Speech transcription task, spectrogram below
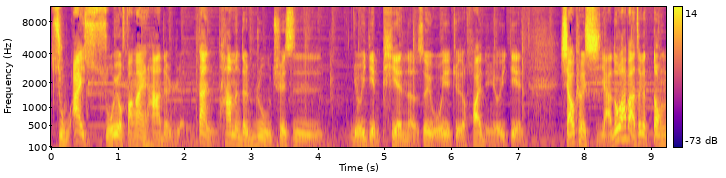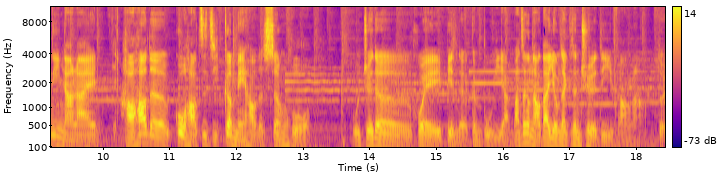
阻碍所有妨碍他的人，但他们的路却是有一点偏了，所以我也觉得坏女有一点小可惜啊。如果他把这个动力拿来好好的过好自己更美好的生活，我觉得会变得更不一样。把这个脑袋用在正确的地方啊，对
